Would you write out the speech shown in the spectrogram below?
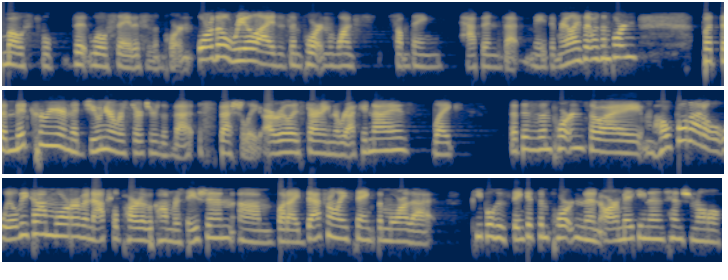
most will, that will say this is important, or they'll realize it's important once something happened that made them realize it was important. But the mid career and the junior researchers of that, especially, are really starting to recognize like that this is important. So I'm hopeful that it will become more of a natural part of the conversation. Um, but I definitely think the more that people who think it's important and are making an intentional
